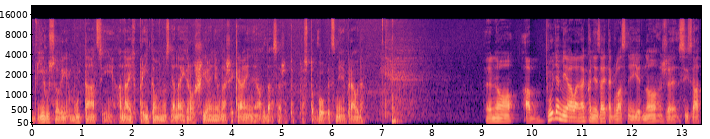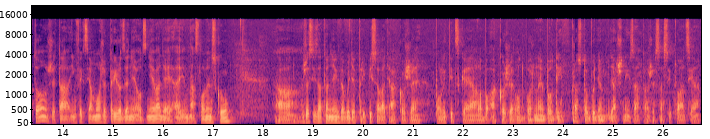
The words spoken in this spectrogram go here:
vírusových mutácií a na ich prítomnosť a na ich rozšírenie v našej krajine. Ale zdá sa, že to prosto vôbec nie je pravda. No a bude mi ale nakoniec aj tak vlastne jedno, že si za to, že tá infekcia môže prirodzene odznievať aj, aj na Slovensku, a že si za to niekto bude pripisovať akože politické alebo akože odborné body. Prosto budem vďačný za to, že sa situácia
